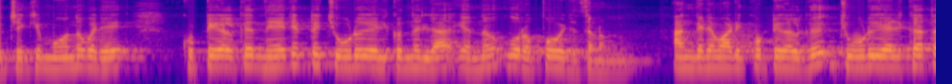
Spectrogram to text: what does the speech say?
ഉച്ചയ്ക്ക് മൂന്ന് വരെ കുട്ടികൾക്ക് നേരിട്ട് ചൂട് ഏൽക്കുന്നില്ല എന്ന് ഉറപ്പുവരുത്തണം. അംഗനവാടി കുട്ടികൾക്ക് ചൂട് ഏൽക്കാത്ത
